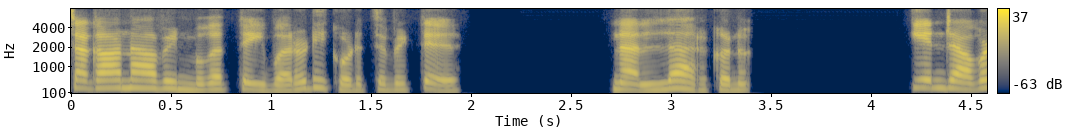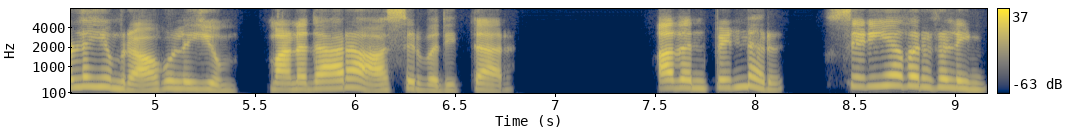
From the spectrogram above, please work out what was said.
சகானாவின் முகத்தை வருடி கொடுத்துவிட்டு நல்லா இருக்கணும் என்று அவளையும் ராகுலையும் மனதார ஆசிர்வதித்தார். அதன் பின்னர் சிறியவர்களின்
